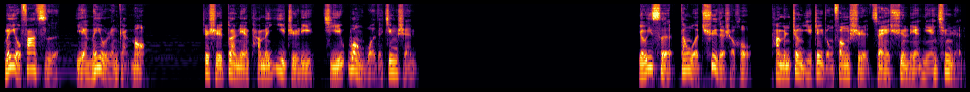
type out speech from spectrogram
没有发紫，也没有人感冒。这是锻炼他们意志力及忘我的精神。有一次，当我去的时候，他们正以这种方式在训练年轻人。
